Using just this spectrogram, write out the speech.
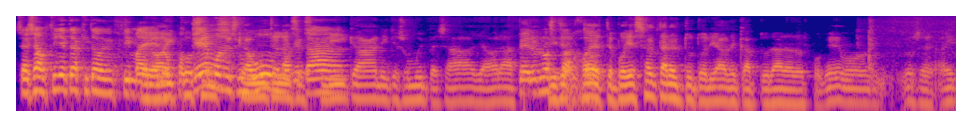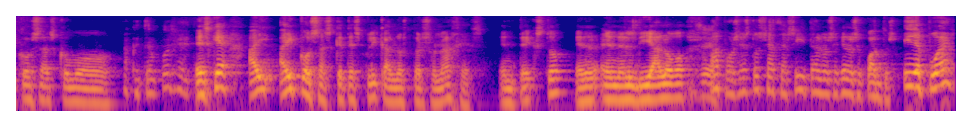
O sea, esa opción ya te has quitado de encima de los hay Pokémon cosas es que un aún te las explican y que son muy pesadas y ahora... Pero no es dices, joder, te podías saltar el tutorial de capturar a los Pokémon. No sé, hay cosas como... Que te. Es que hay, hay cosas que te explican los personajes en texto, en, en el diálogo. Sí. Ah, pues esto se hace así, tal, no sé qué, no sé cuántos. Y después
